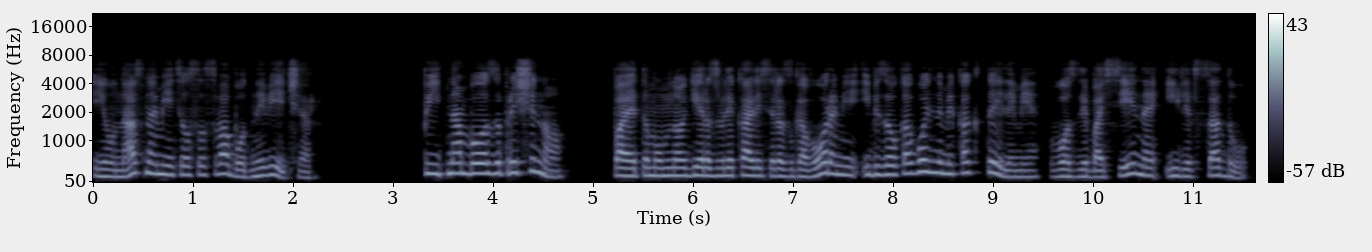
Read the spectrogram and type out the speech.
и у нас наметился свободный вечер. Пить нам было запрещено, поэтому многие развлекались разговорами и безалкогольными коктейлями возле бассейна или в саду.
